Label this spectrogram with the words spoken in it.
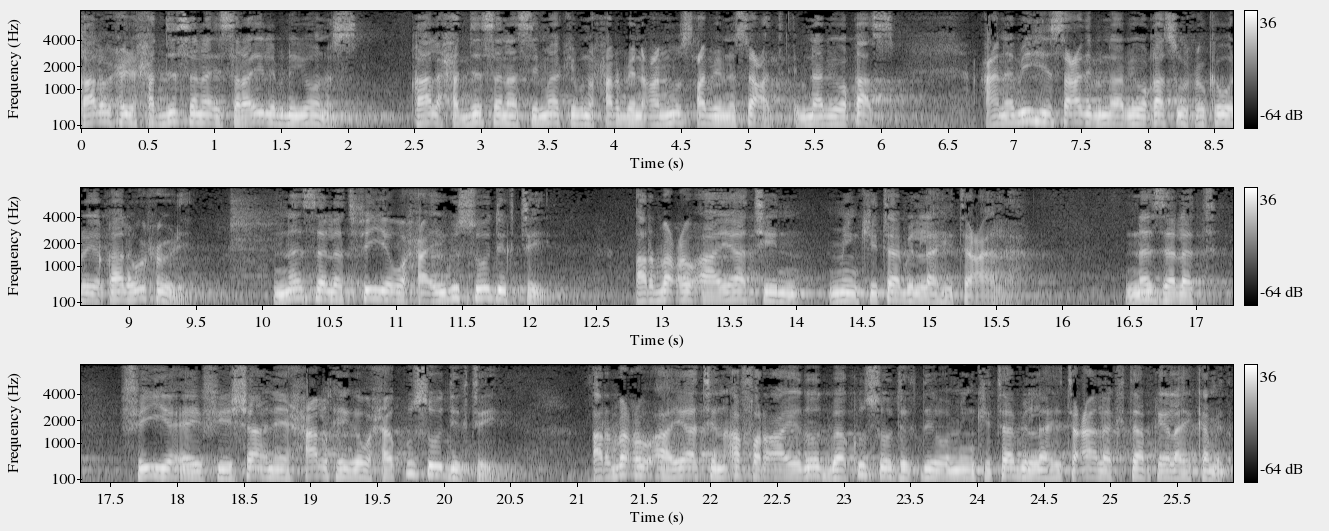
qaala wuxuu yidhi xadaana israa'iil ibnu yuunus qaala xadaana simaak ibnu xarbin can muscab ibni sacd ibni can abiihi sacd ibni abi waqaas wuxuu ka wariyey qaala wuxuu yidhi nasalat fiya waxaa igu soo degtay arbacu aayaatin min kitaab illaahi tacaala fiya ay fii shanii xaalkayga waxaa ku soo degtay arbacu aayaatin afar aayadood baa ku soo degtay oo min kitaab illaahi tacaala kitaabka ilaahay ka mida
